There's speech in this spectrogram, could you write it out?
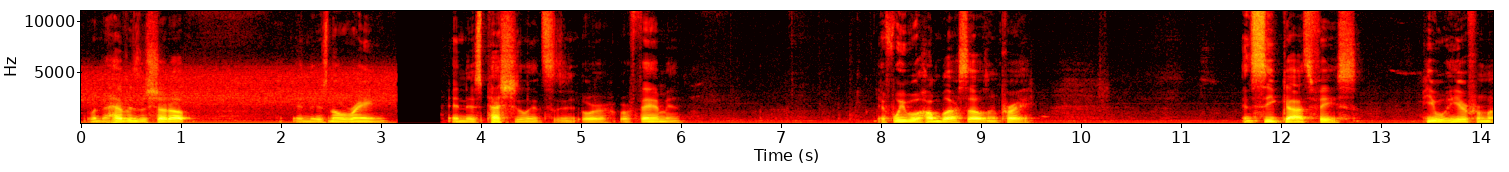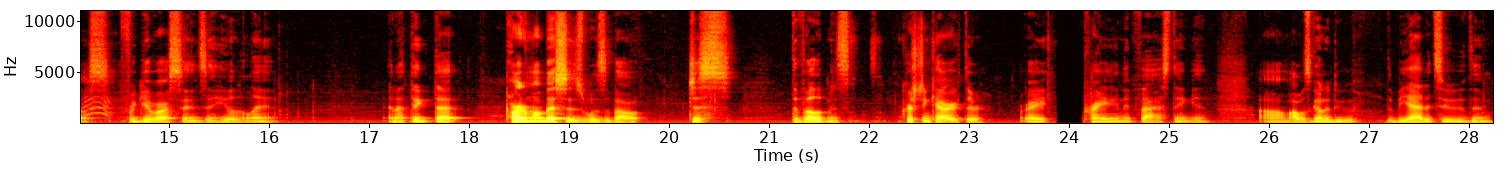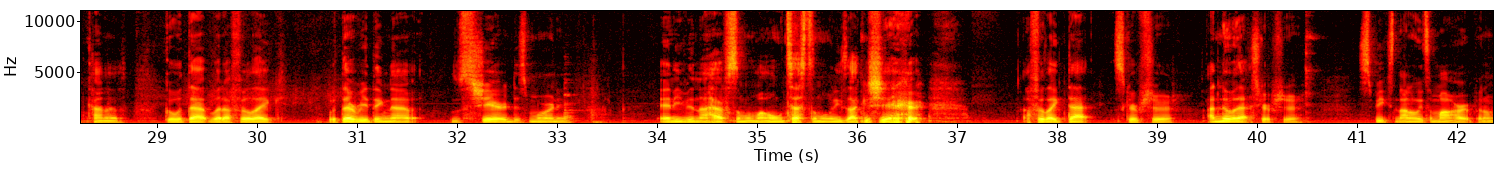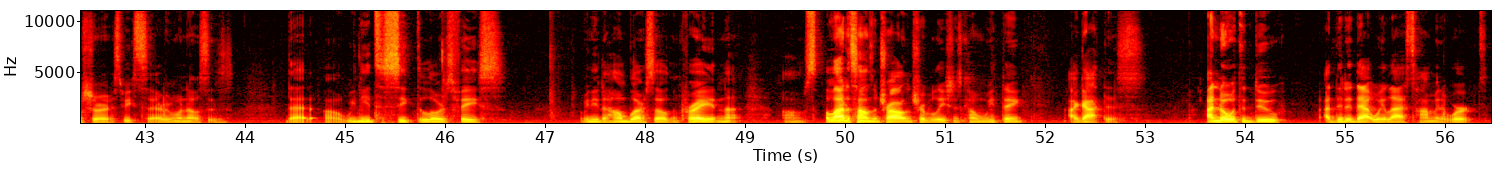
when the heavens are shut up and there's no rain and there's pestilence or, or famine, if we will humble ourselves and pray and seek God's face, He will hear from us, forgive our sins, and heal the land. And I think that part of my message was about just developing Christian character, right? Praying and fasting. And um, I was going to do the Beatitudes and kind of go with that. But I feel like with everything that was shared this morning, and even I have some of my own testimonies I can share, I feel like that scripture, I know that scripture speaks not only to my heart, but I'm sure it speaks to everyone else's, that uh, we need to seek the Lord's face we need to humble ourselves and pray. And not, um, a lot of times when trials and tribulations come, we think, I got this. I know what to do. I did it that way last time and it worked.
